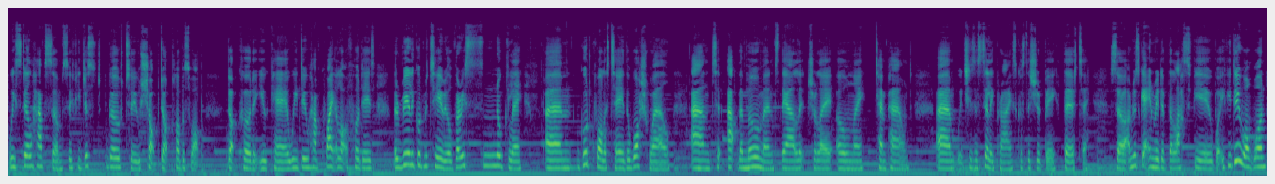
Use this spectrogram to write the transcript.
we still have some. So if you just go to shop.clobberswap.co.uk, we do have quite a lot of hoodies. They're really good material, very snugly, um, good quality, they wash well, and at the moment they are literally only £10, um, which is a silly price because they should be 30 So I'm just getting rid of the last few, but if you do want one,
